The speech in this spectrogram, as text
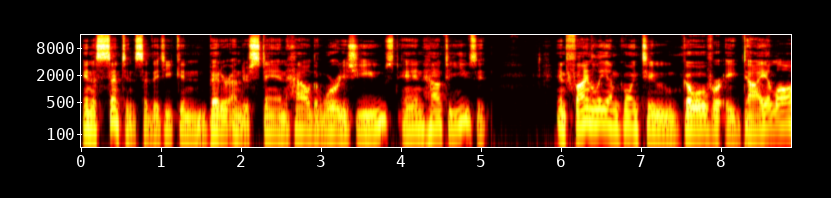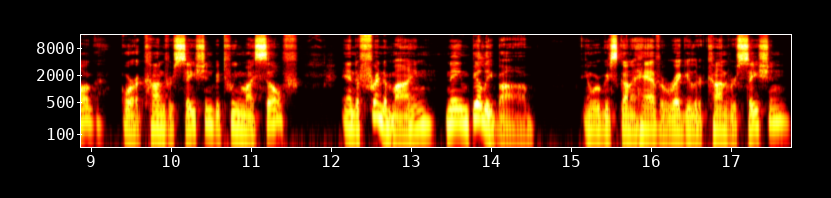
in a sentence so that you can better understand how the word is used and how to use it. And finally, I'm going to go over a dialogue or a conversation between myself and a friend of mine named Billy Bob. And we're just going to have a regular conversation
